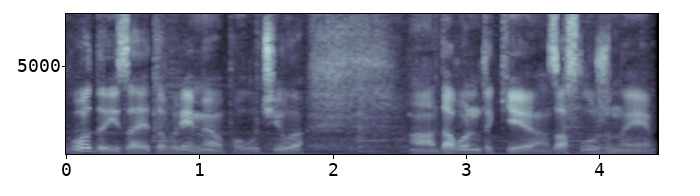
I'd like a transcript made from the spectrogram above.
года и за это время получила довольно-таки заслуженные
